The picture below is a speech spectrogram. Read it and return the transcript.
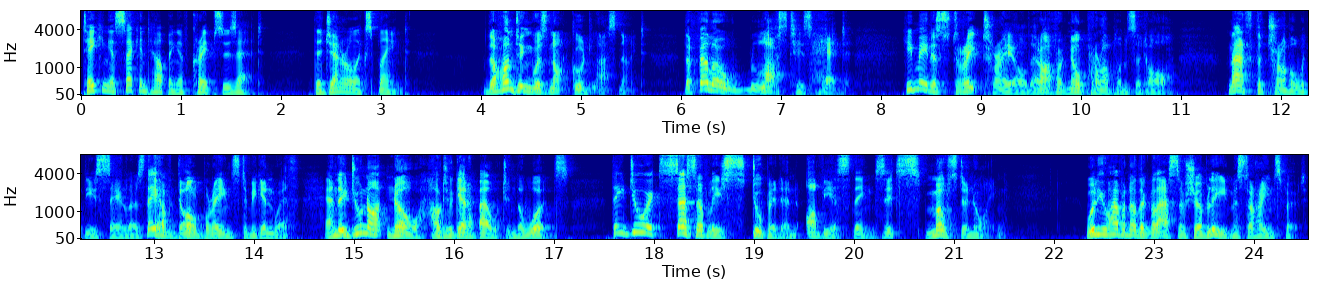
taking a second helping of crepe Suzette, the general explained, The hunting was not good last night. The fellow lost his head. He made a straight trail that offered no problems at all. That's the trouble with these sailors. They have dull brains to begin with, and they do not know how to get about in the woods. They do excessively stupid and obvious things. It's most annoying. Will you have another glass of Chablis, Mr. Rainsford?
